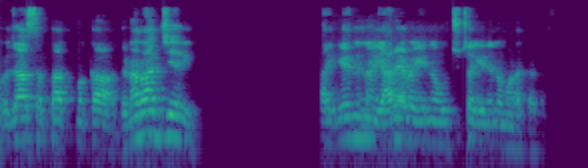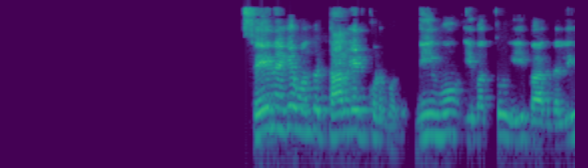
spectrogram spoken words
ಪ್ರಜಾಸತ್ತಾತ್ಮಕ ಗಣರಾಜ್ಯ ಇದು. ಹಾಗೇನೇನೋ ಯಾರ್ಯಾರೋ ಏನೋ ಹುಚ್ಚುಚ್ಚಾಗಿ ಏನೇನೋ ಮಾಡೋಕ್ಕಾಗಲ್ಲ. ಸೇನೆಗೆ ಒಂದು ಟಾರ್ಗೆಟ್ ಕೊಡ್ಬೋದು. ನೀವು ಇವತ್ತು ಈ ಭಾಗದಲ್ಲಿ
